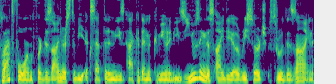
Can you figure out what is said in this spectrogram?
platform for designers to be accepted in these academic communities. Using this idea of research through design,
